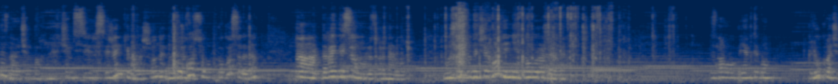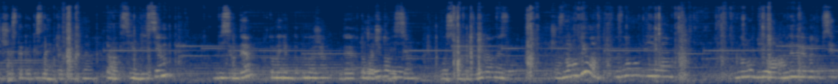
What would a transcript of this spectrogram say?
не знаю, чим пахне. Чим сві- свіженьким, але що не Кокосово. Кокосове, так? Так, давайте сьому розвернемо. Може буде червоний, ні, знову рожеве. Знову, як типу, клюква чи щось таке кисленьке пахне. Так, 7, 8. 8 де? Хто мені допоможе? Де хто бачить 8? Ось вона, біла внизу. Що, знову біла? Знову біла. Знову біла. А не треба тут всі.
